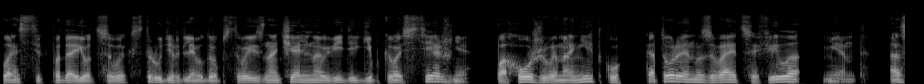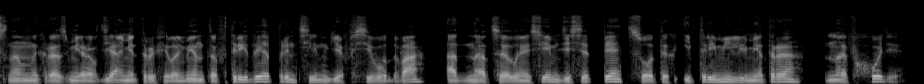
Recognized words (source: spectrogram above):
Пластик подается в экструдер для удобства изначально в виде гибкого стержня, похожего на нитку, которая называется филамент. Основных размеров диаметра филаментов 3D-принтинге всего 2, 1,75 и 3 мм, на входе,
